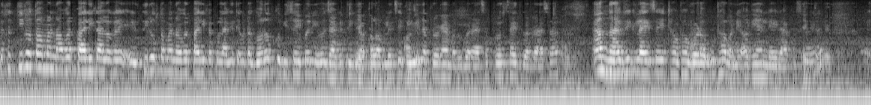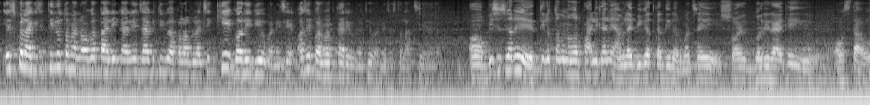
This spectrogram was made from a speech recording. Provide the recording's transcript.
जस्तो तिलोतमा नगरपालिकालाई ए, तिलोतमा नगरपालिकाको लागि त एउटा गौरवको विषय पनि हो जागृत युवा। क्लबले चाहिँ। विभिन्न प्रोग्रामहरू गराएको छ प्रोत्साहित गरिरहेछ आम नागरिकलाई चाहिँ ठाउँ ठाउँबाट उठ भन्ने अभियान ल्याइरहेको छ? यसको लागि चाहिँ तिलोतमा नगरपालिकाले जागृत युवा क्लबलाई चाहिँ के गरिदियो भने चाहिँ अझै प्रभावकारी हुने थियो भन्ने जस्तो लाग्छ यहाँलाई विशेष गरी तिलोत्तमा नगरपालिकाले हामीलाई विगतका दिनहरूमा चाहिँ सहयोग गरिरहेकै अवस्था हो।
